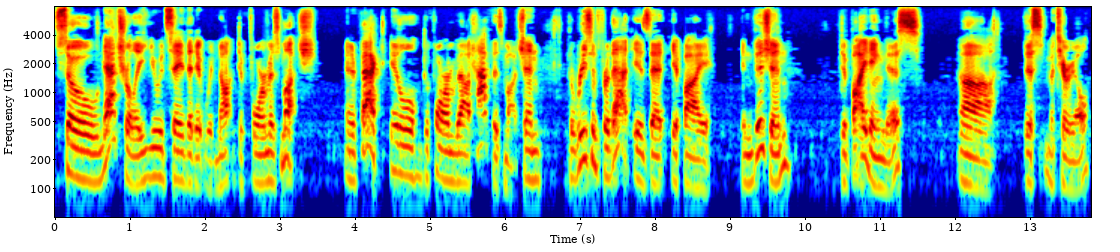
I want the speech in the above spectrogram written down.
So naturally, you would say that it would not deform as much. And in fact, it'll deform about half as much. And the reason for that is that if I envision dividing this, uh, this material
